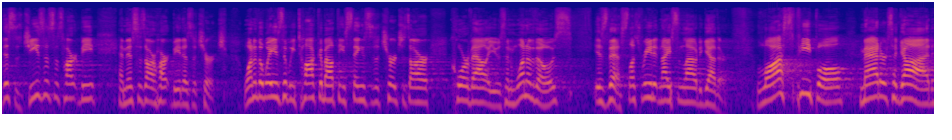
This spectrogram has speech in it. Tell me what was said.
this is Jesus' heartbeat, and this is our heartbeat as a church. One of the ways that we talk about these things as a church is our core values, and one of those is this. Let's read it nice and loud together. Lost people matter to God,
